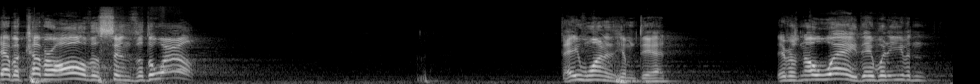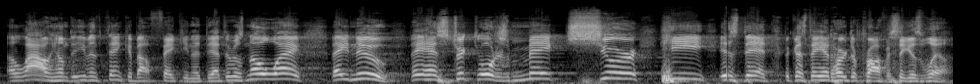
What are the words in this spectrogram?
that would cover all the sins of the world. They wanted him dead. There was no way they would even allow him to even think about faking a death. There was no way. They knew. They had strict orders. Make sure he is dead because they had heard the prophecy as well.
